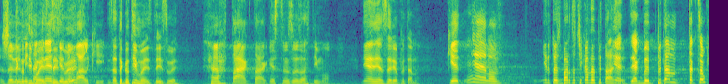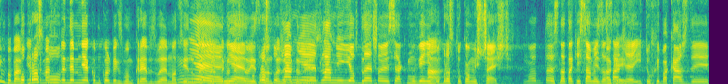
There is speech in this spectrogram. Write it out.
Żeby Tego mieć Timo jesteś agresję do zły? walki. Za tego Timo jesteś zły. tak, tak, jestem zły za Timo. Nie, nie, serio pytam. Kie- nie no, Nie, no to jest bardzo ciekawe pytanie. Nie, jakby pytam tak całkiem poważnie, Po prostu- czy masz względem mnie jakąkolwiek złą krew, złe emocje? no bo Nie, jakby od tego też nie, po jest prostu konfa, dla żeby to mnie, wyjaśnić. dla mnie JD to jest jak mówienie A. po prostu komuś cześć. No to jest na takiej samej zasadzie i tu chyba każdy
